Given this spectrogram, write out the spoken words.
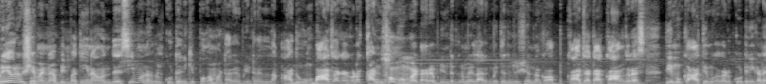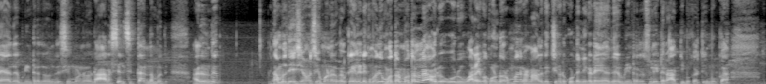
ஒரே ஒரு விஷயம் என்ன அப்படின்னு பார்த்தீங்கன்னா வந்து சீமானவர்கள் கூட்டணிக்கு போக மாட்டார் அப்படின்றது தான். அதுவும் பாஜக கூட கன்ஃபார்ம் போக மாட்டார் அப்படின்றது நம்ம எல்லாருக்குமே தெரிஞ்ச விஷயம் தான். பாஜக காங்கிரஸ் திமுக அதிமுக கூட கூட்டணி கிடையாது அப்படின்றது வந்து சீமானோட அரசியல் சித்தாந்தம் அது. அது வந்து தமிழ் தேசியமாக சீமானவர்கள் கையில் எடுக்கும்போது முதல் முதல்ல அவர் ஒரு வரைவை கொண்டு வரும்போது நான் நாலு கட்சி கூட கூட்டணி கிடையாது அப்படின்றத சொல்லிட்டார். அதிமுக திமுக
